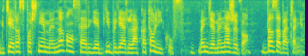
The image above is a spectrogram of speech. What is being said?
gdzie rozpoczniemy nową serię Biblia dla katolików. Będziemy na żywo. Do zobaczenia.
